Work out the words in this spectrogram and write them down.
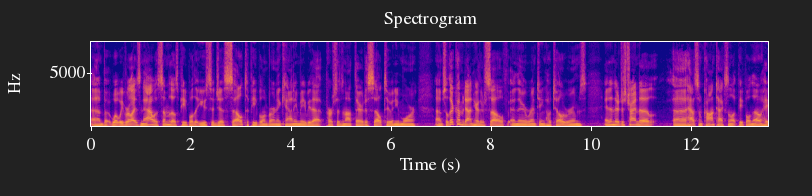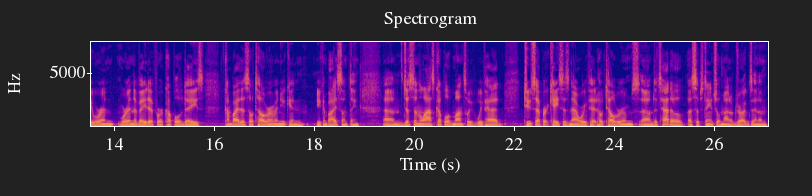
Uh, but what we've realized now is some of those people that used to just sell to people in Vernon County, maybe that person's not there to sell to anymore. Um, so they're coming down here themselves and they're renting hotel rooms, and then they're just trying to uh, have some contacts and let people know, hey, we're in we're in Nevada for a couple of days. Come by this hotel room and you can you can buy something. Um, just in the last couple of months, we've we've had two separate cases now where we've hit hotel rooms um, that's had a, a, substantial amount of drugs in them.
